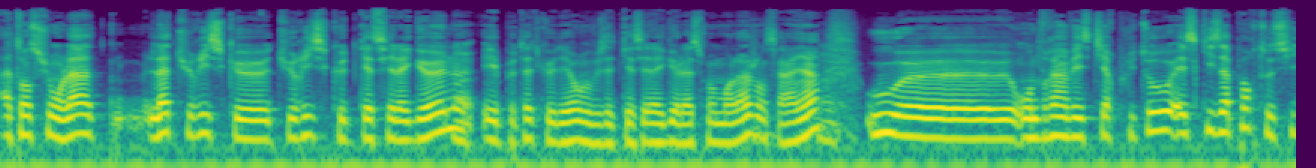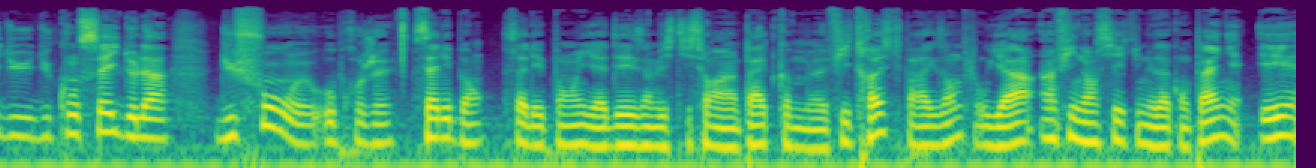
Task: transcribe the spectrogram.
attention là, là tu risques, tu risques de casser la gueule et peut-être que d'ailleurs vous vous êtes cassé la gueule à ce moment-là, j'en sais rien. Ou euh, on devrait investir plus tôt. Est-ce qu'ils apportent aussi du, conseil de la, du fond euh, au projet? Ça dépend, ça dépend. Il y a des investisseurs à impact comme euh, Fitrust par exemple, où il y a un financier qui nous accompagne et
